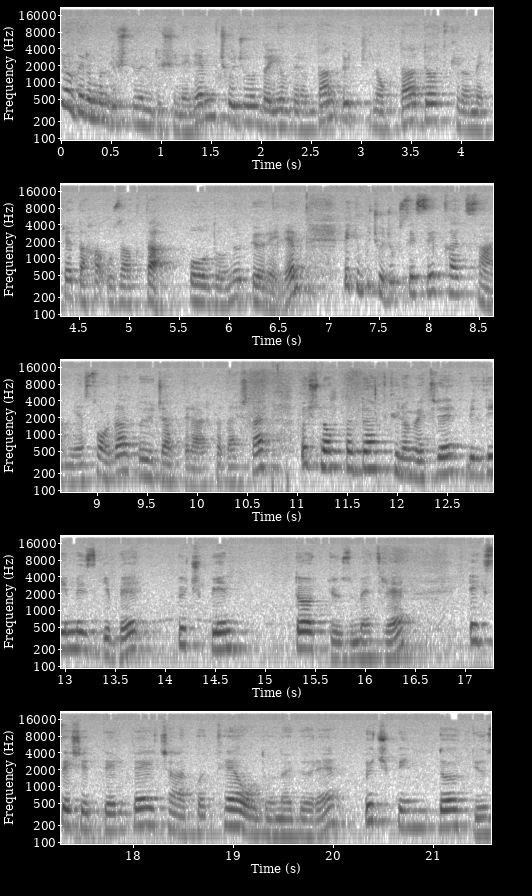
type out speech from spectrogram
Yıldırımın düştüğünü düşünelim. Çocuğun da yıldırımdan 3.4 kilometre daha uzakta olduğunu görelim. Peki bu çocuk sesi kaç saniye sonra duyacaktır arkadaşlar? 3.4 kilometre bildiğimiz gibi 3400 metre. X eşittir V çarpı T olduğuna göre 3400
